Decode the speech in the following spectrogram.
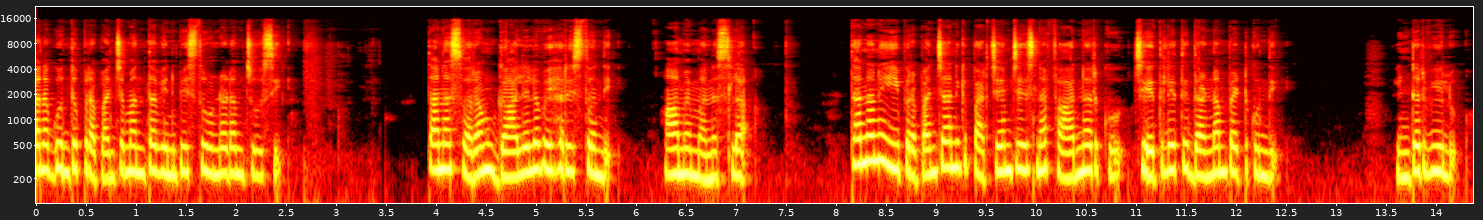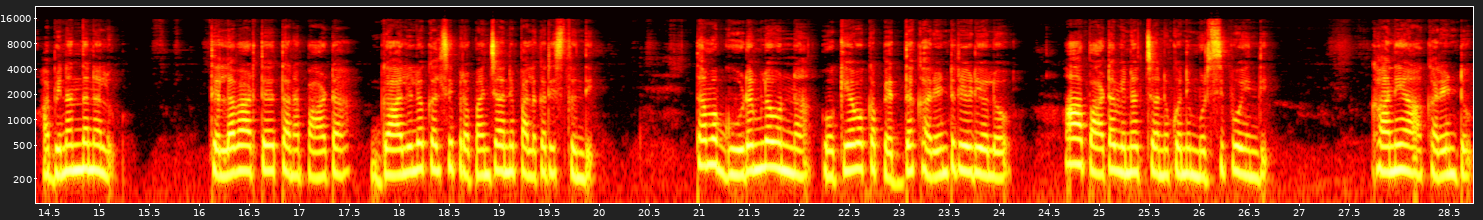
తన గొంతు ప్రపంచమంతా వినిపిస్తూ ఉండడం చూసి. తన స్వరం గాలిలో విహరిస్తుంది. ఆమె మనసులా. తనను ఈ ప్రపంచానికి పరిచయం చేసిన ఫారినర్కు చేతులెత్తి దండం పెట్టుకుంది. ఇంటర్వ్యూలు అభినందనలు. తెల్లవారితే తన పాట గాలిలో కలిసి ప్రపంచాన్ని పలకరిస్తుంది. తమ గూడెంలో ఉన్న ఒకే ఒక పెద్ద కరెంటు రేడియోలో ఆ పాట వినొచ్చు అనుకొని మురిసిపోయింది. కానీ ఆ కరెంటు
